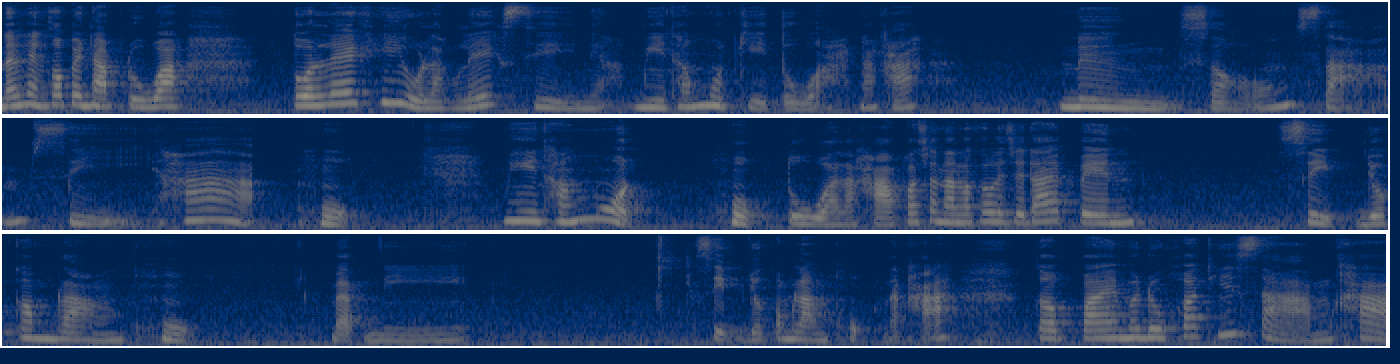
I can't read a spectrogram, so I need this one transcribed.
นักเรียนก็ไปนับดูว่าตัวเลขที่อยู่หลังเลข 4 เนี่ยมีทั้งหมดกี่ตัวนะคะ 1 2 3 4 5 6 มีทั้งหมด 6 ตัวนะคะ เพราะฉะนั้นเราก็เลยจะได้เป็น 10 ยกกำลัง 6 แบบนี้ 10 ยกกำลัง 6 นะคะ ต่อไปมาดูข้อที่ 3 ค่ะ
